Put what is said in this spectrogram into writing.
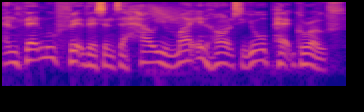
and then we'll fit this into how you might enhance your pec growth.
